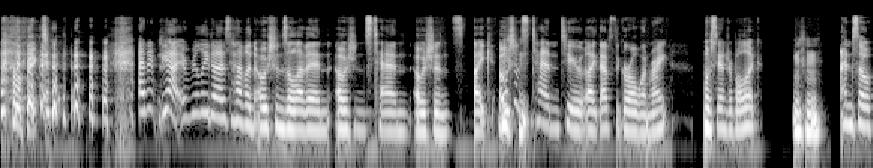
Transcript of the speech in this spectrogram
just perfect. and it, yeah, it really does have an Ocean's Eleven, Ocean's Ten, Ocean's like. Ocean's Ten too. Like that's the girl one, right? Oh, Sandra Bullock. hmm And so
